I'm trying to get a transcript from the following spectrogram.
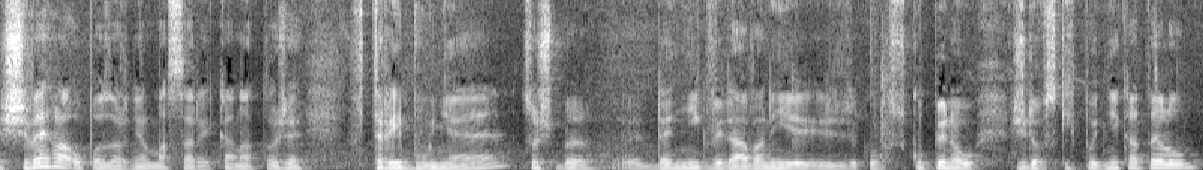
Švehla upozornil Masaryka na to, že v tribuně, což byl denník vydávaný jako skupinou židovských podnikatelů,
